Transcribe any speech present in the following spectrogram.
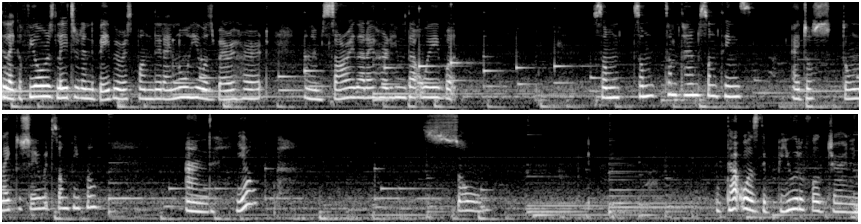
till like a few hours later, then the baby responded. I know he was very hurt, and I'm sorry that I hurt him that way, but some some sometimes some things I just don't like to share with some people. And yeah. So that was the beautiful journey.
